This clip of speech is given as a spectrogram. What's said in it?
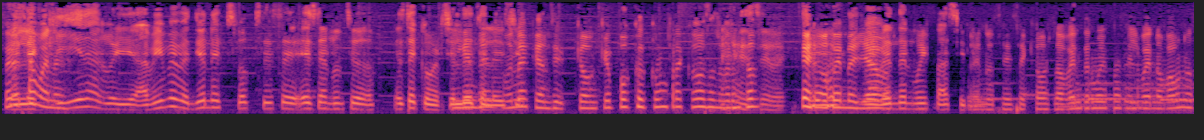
pero está buena. Elegida, güey. A mí me vendió en Xbox ese, ese anuncio, este comercial de Fíjense, televisión. Una canción, con que poco compra cosas, ¿verdad? Sí. Pero bueno, ya. Me venden muy fácil. Bueno, sí, sé que lo venden muy fácil. Bueno, vámonos.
